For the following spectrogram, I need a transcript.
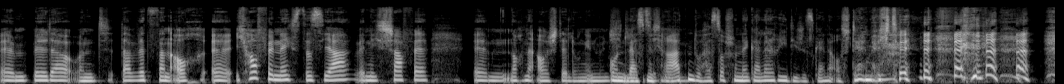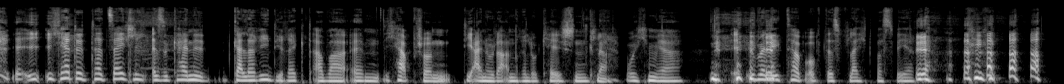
ähm, Bilder und da wird's dann auch, äh, ich hoffe nächstes Jahr, wenn ich es schaffe, ähm, noch eine Ausstellung in München. Und lass mich raten, du hast doch schon eine Galerie, die das gerne ausstellen möchte. Ja, ich, ich hätte tatsächlich, also keine Galerie direkt, aber ähm, ich habe schon die eine oder andere Location, Klar. wo ich mir überlegt habe, ob das vielleicht was wäre. Ja.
